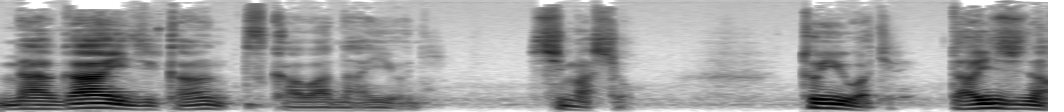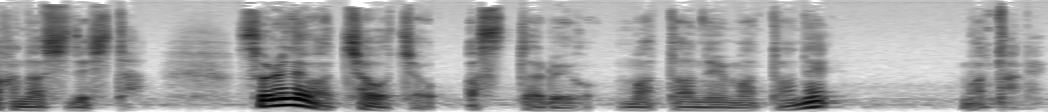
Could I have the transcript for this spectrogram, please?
長い時間使わないようにしましょう。というわけで大事な話でした。それでは Ciao ciao。 Hasta luego。またねまたね。またね。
